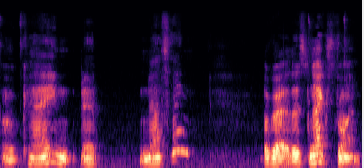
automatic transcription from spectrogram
Okay, uh, nothing? Okay, this next one.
